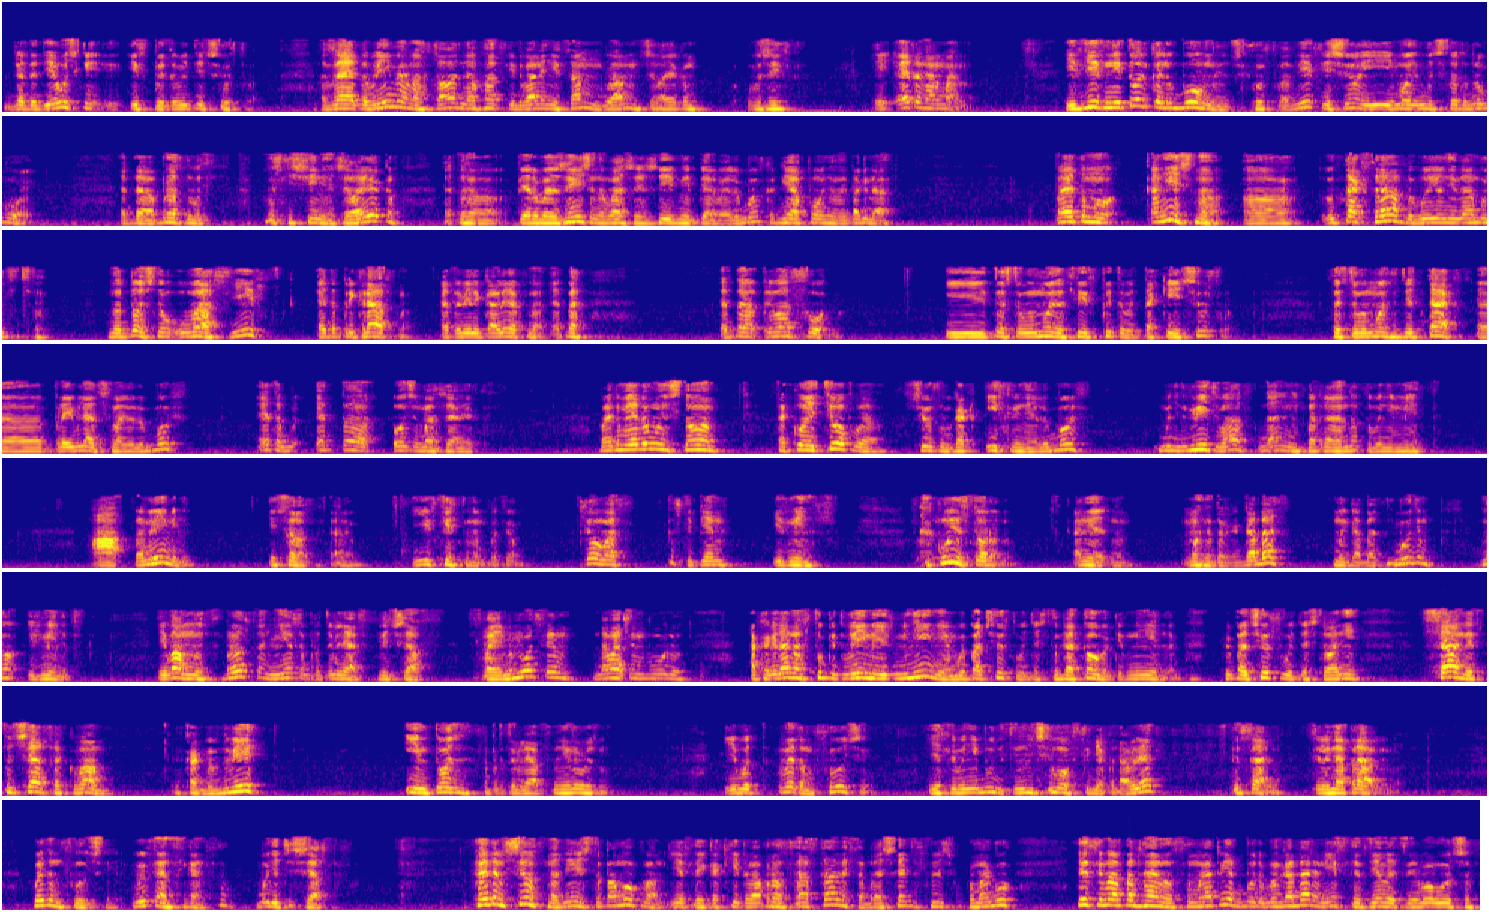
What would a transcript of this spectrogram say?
когда девушки испытываете чувства. За это время она стала для вас едва ли не самым главным человеком в жизни. И это нормально. И здесь не только любовные чувства, здесь еще и может быть что-то другое. Это просто восхищение человеком, это первая женщина в вашей жизни, первая любовь, как я понял, и так далее. Поэтому, конечно, э, вот так сразу вы ее не забудете. Но то, что у вас есть, это прекрасно, это великолепно, это, это превосходно. И то, что вы можете испытывать такие чувства, то, что вы можете так э, проявлять свою любовь, это, это очень большая редкость. Поэтому я думаю, что такое теплое чувство, как искренняя любовь, будет греть вас, даже несмотря на то, что вы не вместе. А со временем, еще раз повторю, естественным путем, все у вас постепенно изменится. В какую сторону, конечно, можно только гадать, мы гадать не будем, но изменится. И вам нужно просто не сопротивляться сейчас своим эмоциям, давать им волю, а когда наступит время изменения, вы почувствуете, что готовы к изменениям, вы почувствуете, что они сами стучатся к вам, как бы в дверь, им тоже сопротивляться не нужно. И вот в этом случае, если вы не будете ничего в себе подавлять, специально, целенаправленно, в этом случае вы в конце концов будете счастливы. На этом все. Надеюсь, что помог вам. Если какие-то вопросы остались, обращайтесь в личку «Помогу». Если вам понравился мой ответ, буду благодарен, если сделаете его лучше.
